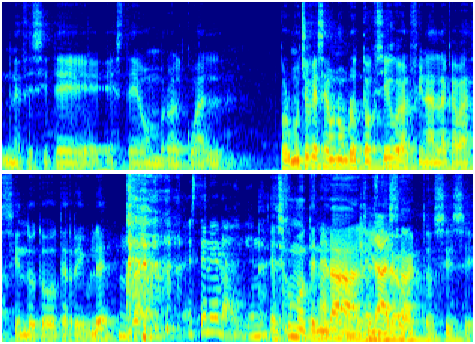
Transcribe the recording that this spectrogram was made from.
necesite este hombro al cual, por mucho que sea un hombro tóxico, al final acaba siendo todo terrible. Es tener a alguien. Es como tener a alguien, Claro. exacto, sí, sí.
